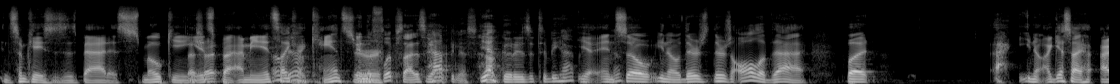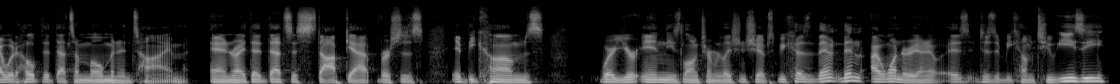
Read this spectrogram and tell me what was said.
in some cases as bad as smoking. That's it's right. ba- I mean, it's Oh, like yeah. a cancer. And the flip side is happiness. How Yeah. good is it to be happy? Yeah, and so you know, there's there's all of that, but you know, I guess I I would hope that that's a moment in time, and right that that's a stopgap versus it becomes where you're in these long term relationships because then then I wonder, you know, is does it become too easy?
